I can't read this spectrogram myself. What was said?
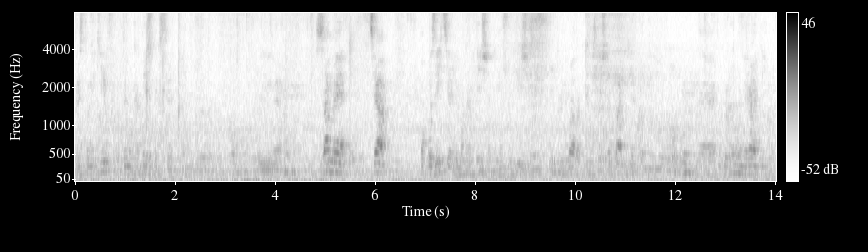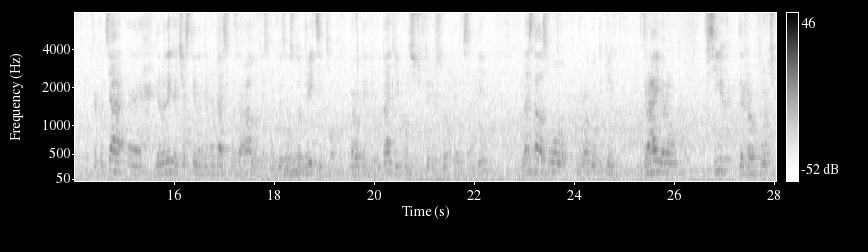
представників демократичних сил. Саме ця опозиція демократична, тому що більшість контролювала комуністична партія е, у Верховній Раді. Так оця е, невелика частина депутатського загалу, десь приблизно 130 народних депутатів, більше 450, вона стала свого роду таким драйвером всіх державотворчих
